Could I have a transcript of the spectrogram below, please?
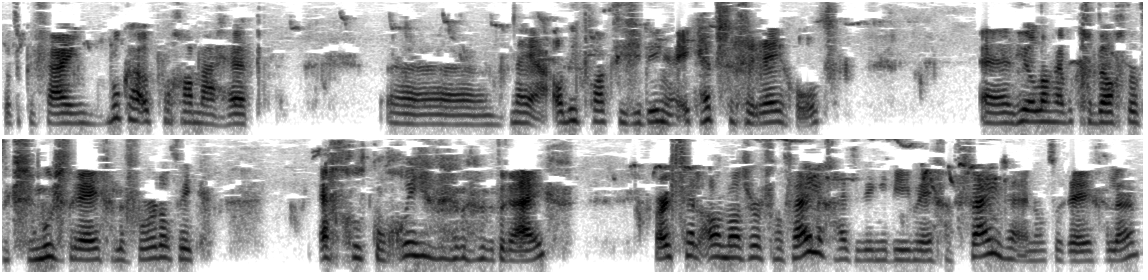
dat ik een fijn boekhoudprogramma heb. Uh, nou ja, al die praktische dingen. Ik heb ze geregeld. En heel lang heb ik gedacht dat ik ze moest regelen voordat ik echt goed kon groeien met mijn bedrijf. Maar het zijn allemaal soort van veiligheidsdingen die mega fijn zijn om te regelen.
